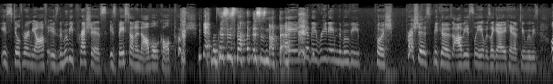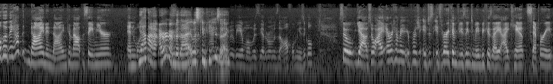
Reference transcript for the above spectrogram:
is still throwing me off is the movie Precious is based on a novel called Push. Yeah, but this is not this is not that. and yeah, they renamed the movie Push Precious because obviously it was like, yeah, I can't have two movies. Although they had the nine and nine come out the same year, and one Yeah, I remember that. It was confusing. Movie and one was the other one was the awful musical. So yeah, so I every time I hear Push, it just it's very confusing to me because I I can't separate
